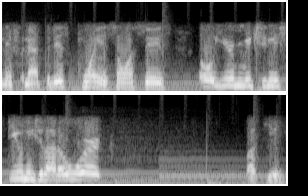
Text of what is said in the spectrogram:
And if and after this point, if someone says, "Oh, you're mixing this still needs a lot of work," fuck you.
